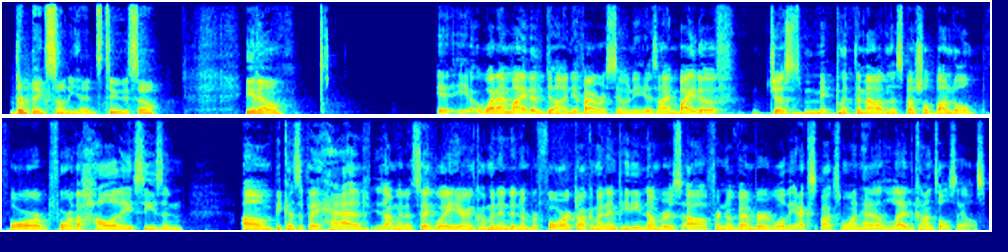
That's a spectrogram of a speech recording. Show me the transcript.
they're big Sony heads too. So You know, it, what I might have done if I were Sony is I might have just put them out in a special bundle for for the holiday season. Um, because if they had, I'm going to segue here and coming into number four, talking about NPD numbers uh, for November. Well, the Xbox One had led console sales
